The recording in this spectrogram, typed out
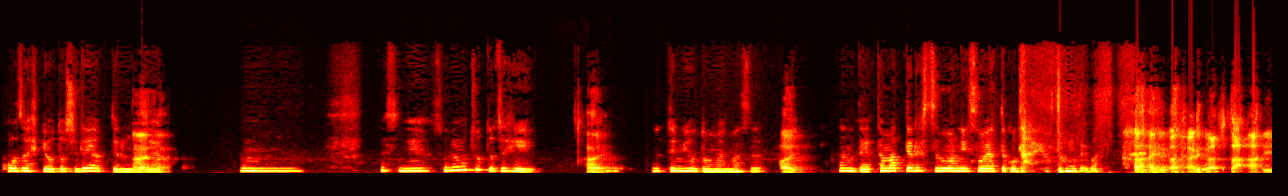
口座引き落としでやってるので。はいはい、うん。ですね。それをちょっとぜひ、はい。やってみようと思います。はい。なので、溜まってる質問にそうやって答えようと思います。はい、わかりました。はい。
